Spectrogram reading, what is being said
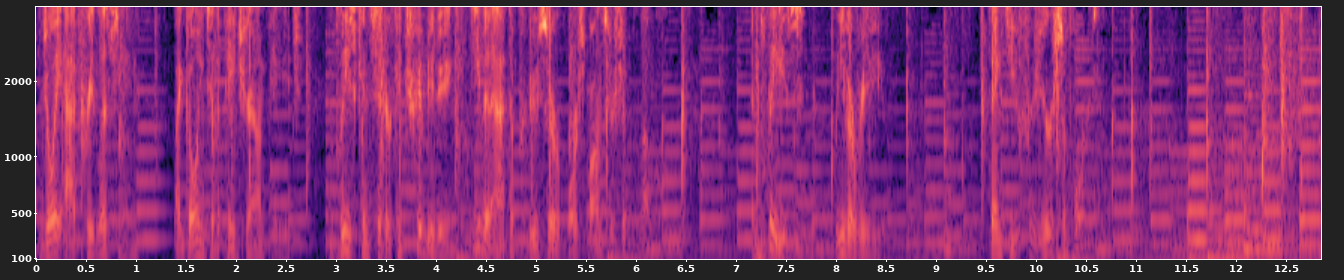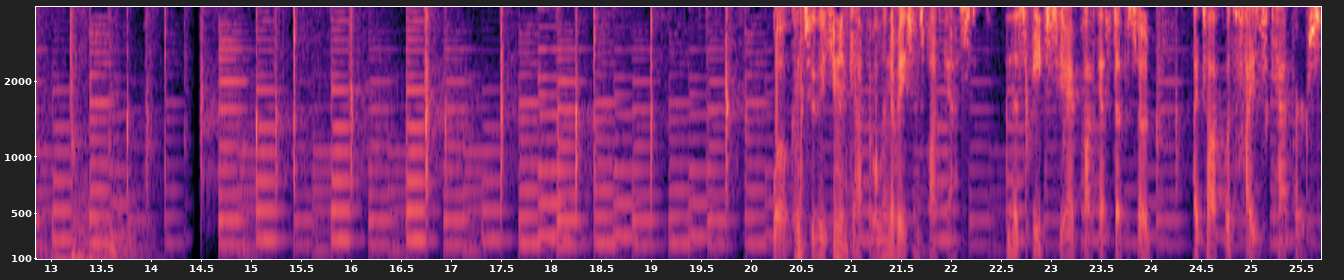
enjoy ad free listening by going to the Patreon page. And please consider contributing even at the producer or sponsorship level. And please leave a review. Thank you for your support. Welcome to the Human Capital Innovations Podcast. In this HCI podcast episode, I talk with Gys Kappers,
